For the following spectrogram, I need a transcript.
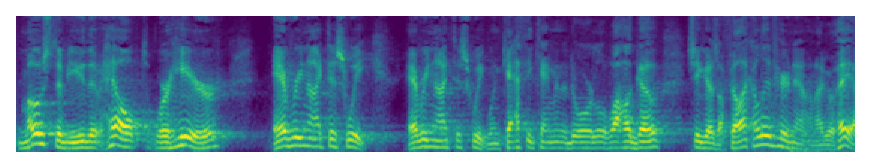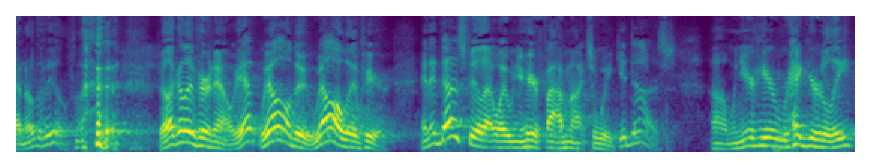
Most of you that helped were here every night this week. Every night this week. When Kathy came in the door a little while ago, she goes, I feel like I live here now. And I go, hey, I know the feel. feel like I live here now. Yep, we all do. We all live here. And it does feel that way when you're here five nights a week. It does. Uh, when you're here regularly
